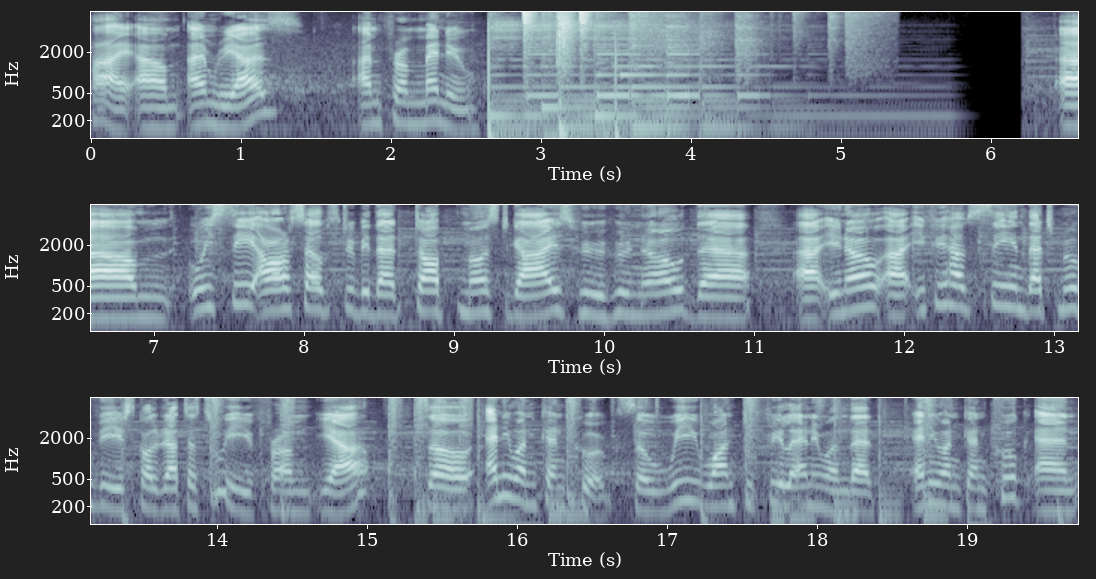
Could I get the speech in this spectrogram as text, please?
Hi, um, I'm Riaz. I'm from Menu. Um, we see ourselves to be the topmost guys who, who know the, uh, you know, uh, if you have seen that movie, it's called Ratatouille from, yeah, so anyone can cook. So we want to feel anyone that anyone can cook and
